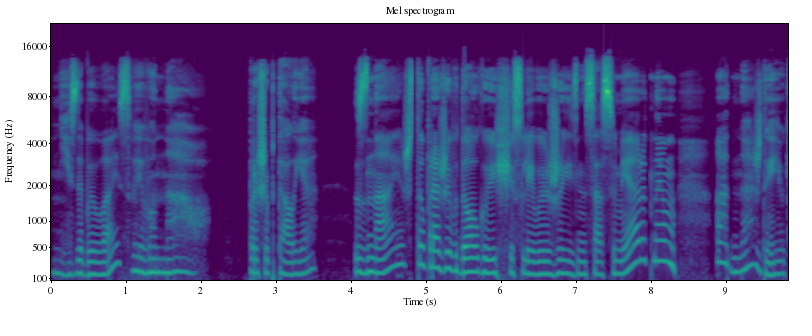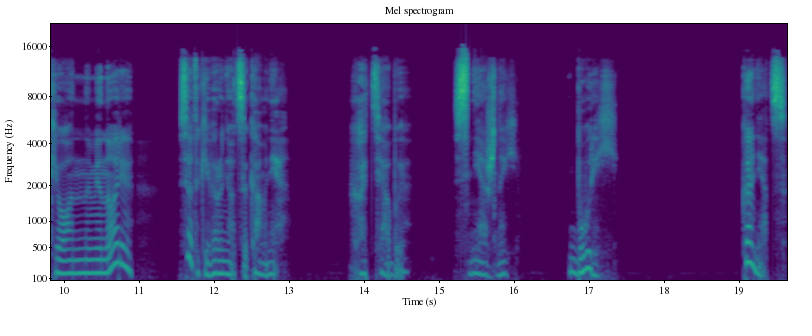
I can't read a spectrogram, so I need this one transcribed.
«Не забывай своего Нао», — прошептал я, зная, что, прожив долгую и счастливую жизнь со смертным, однажды Юкион на Миноре все-таки вернется ко мне. Хотя бы снежной бурей. Конец.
